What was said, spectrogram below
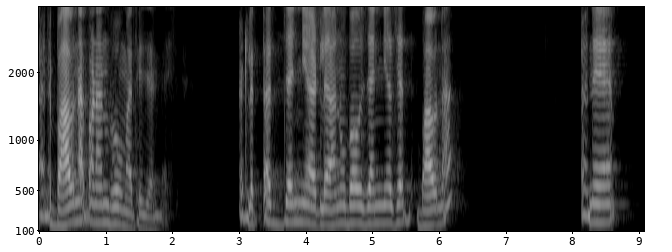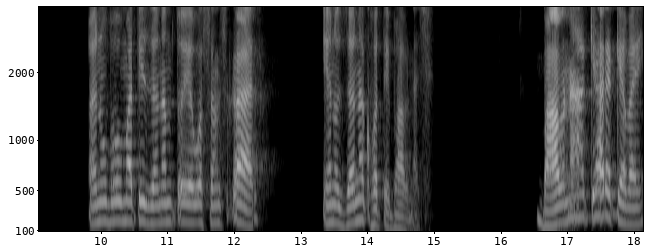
અને ભાવના પણ અનુભવમાંથી જન્મે છે. એટલે તજન્ય એટલે અનુભવજન્ય છે ભાવના. અને અનુભવમાંથી જન્મતો એવો સંસ્કાર, એનો જનક હોતી ભાવના છે. ભાવના ક્યારે કહેવાય?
